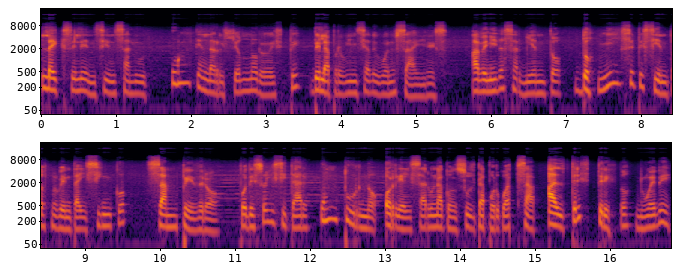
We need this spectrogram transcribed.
La excelencia en salud única en la región noroeste de la provincia de Buenos Aires. Avenida Sarmiento 2795, San Pedro. Podés solicitar un turno o realizar una consulta por WhatsApp al 3329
